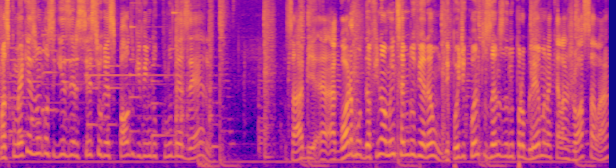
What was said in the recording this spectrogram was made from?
Mas como é que eles vão conseguir exercer se o respaldo que vem do clube é zero? Sabe? É, agora mudou, finalmente saímos do verão. Depois de quantos anos dando problema naquela jossa lá,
